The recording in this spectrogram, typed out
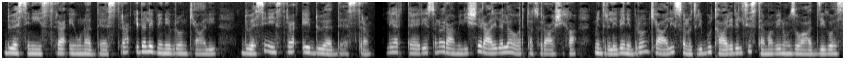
due a sinistra e una a destra, e dalle vene bronchiali, due a sinistra e due a destra. Le arterie sono rami viscerali dell'aorta toracica, mentre le vene bronchiali sono tributarie del sistema venoso azigos.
